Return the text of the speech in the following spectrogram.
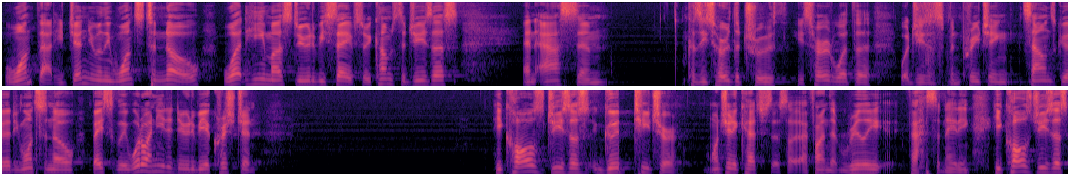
want that. He genuinely wants to know what he must do to be saved. So he comes to Jesus and asks him, because he's heard the truth, he's heard what, the, what Jesus has been preaching. It sounds good. He wants to know, basically, what do I need to do to be a Christian? He calls Jesus good teacher. I want you to catch this. I find that really fascinating. He calls Jesus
